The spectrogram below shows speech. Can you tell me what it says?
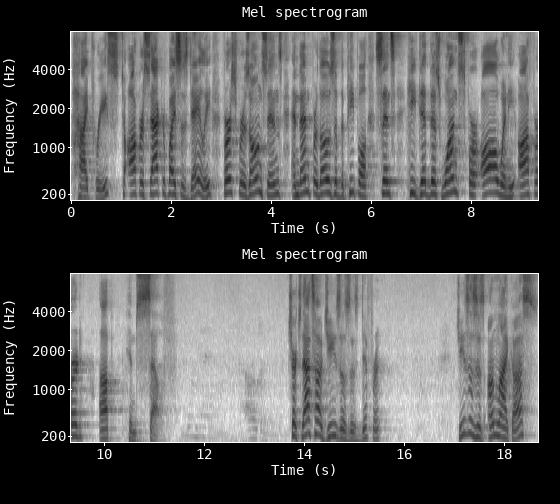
high priests, to offer sacrifices daily, first for his own sins and then for those of the people, since he did this once for all when he offered up himself. Church, that's how Jesus is different. Jesus is unlike us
